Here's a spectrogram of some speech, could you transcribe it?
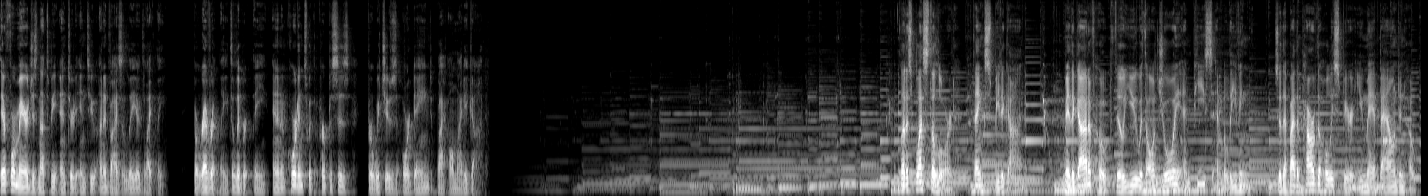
Therefore, marriage is not to be entered into unadvisedly or lightly, but reverently, deliberately, and in accordance with the purposes for which it was ordained by Almighty God. Let us bless the Lord. Thanks be to God. May the God of hope fill you with all joy and peace and believing, so that by the power of the Holy Spirit you may abound in hope.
